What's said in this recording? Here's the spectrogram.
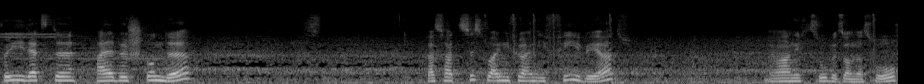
für die letzte halbe Stunde. Was hat Sisto eigentlich für einen IFE-Wert? Ja, nicht so besonders hoch.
